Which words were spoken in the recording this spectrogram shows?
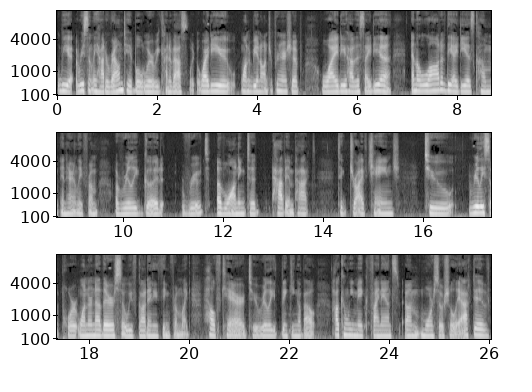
we recently had a roundtable where we kind of asked, like, why do you want to be in entrepreneurship? Why do you have this idea? And a lot of the ideas come inherently from a really good root of wanting to have impact, to drive change, to really support one another. So we've got anything from like healthcare to really thinking about how can we make finance um, more socially active,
